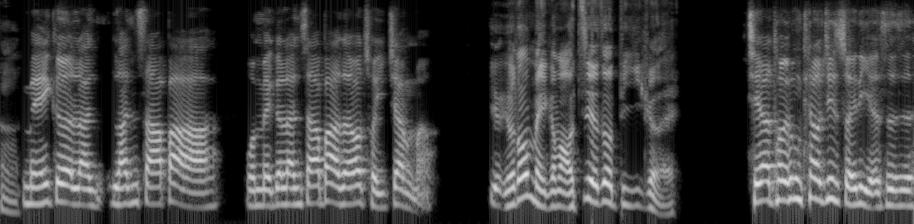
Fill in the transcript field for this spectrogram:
嗯每一个蓝蓝沙坝啊，我每个蓝沙坝都要垂降嘛，有有到每个嘛，我记得只有第一个诶、欸其他都用跳进水里的，是不是？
